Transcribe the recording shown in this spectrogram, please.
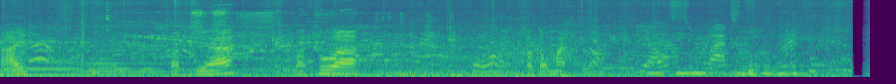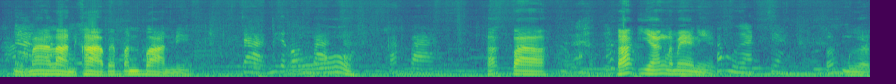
ขายบักเขือบักทั่วข้าวต้มมัดพี่น้องเดี๋ยวสิบบาทนี่มาร้านค้าแบบบ้านๆนี่จ้ามีแต่ของบ้านโอ้ พักปลาพักปลา พักอีหยังละแม่นี่ข้าวเหมือดจ้ะพักเมือด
